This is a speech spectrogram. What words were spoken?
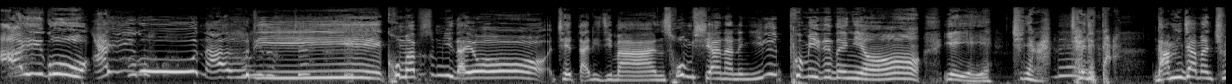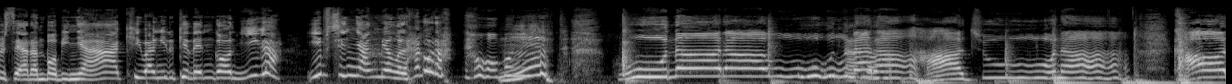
아이고, 아이고, 나으리. 고맙습니다요. 제 딸이지만 솜씨 하나는 일품이거든요. 예, 예, 예. 춘향아, 잘 됐다. 남자만 출세하란 법 있냐? 기왕 이렇게 된 건 네가 입신양명을 하거라. 어머니. 오나라 오나라 아주나 아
